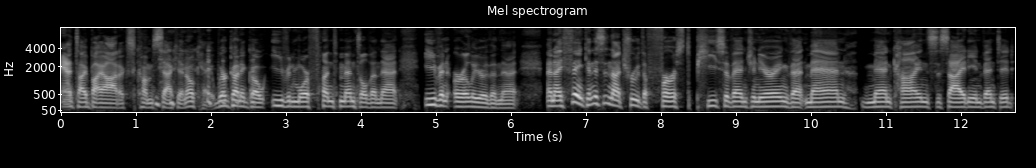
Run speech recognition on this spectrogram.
antibiotics come second. Okay, we're going to go even more fundamental than that, even earlier than that. And I think, and this is not true, the first piece of engineering that man, mankind, society invented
